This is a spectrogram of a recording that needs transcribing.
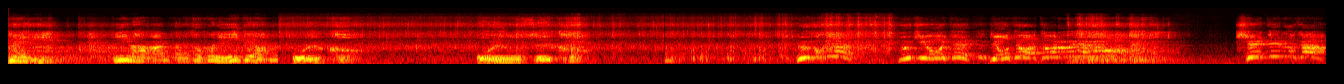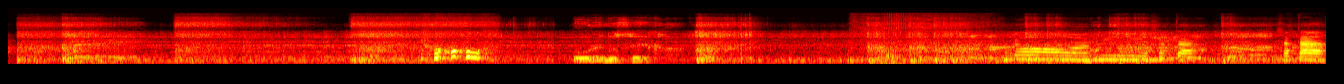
メイ今あんたのとこに行くよ No, amigo, ya está. Ya está.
